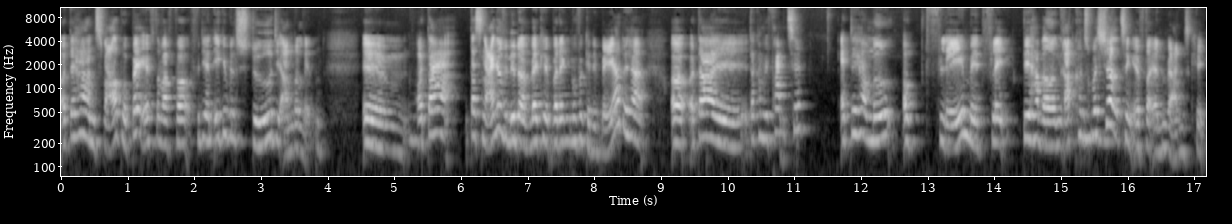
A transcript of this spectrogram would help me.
og det har han svaret på bagefter, var for, fordi han ikke vil støde de andre lande. Øhm, mm. Og der, der snakkede vi lidt om, hvad kan, hvordan, hvorfor kan det være det her? Og, og der, øh, der kom vi frem til, at det her med at flage med et flag, det har været en ret kontroversiel ting efter 2. verdenskrig.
